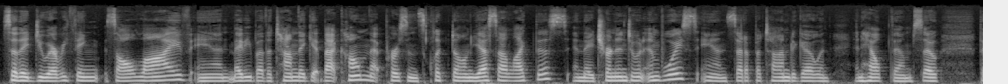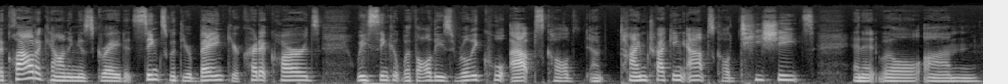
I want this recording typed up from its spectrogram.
So they do everything, it's all live, and maybe by the time they get back home, that person's clicked on, Yes, I like this, and they turn into an invoice and set up a time to go and, and help them. So the cloud accounting is great. It syncs with your bank, your credit cards. We sync it with all these really cool apps called um, time tracking apps called TSheets and it will um,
